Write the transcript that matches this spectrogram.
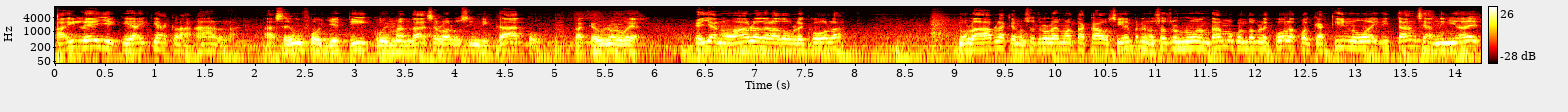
Hay leyes que hay que aclararlas, hacer un folletico y mandárselo a los sindicatos para que uno lo vea. Ella nos habla de la doble cola, no la habla que nosotros lo hemos atacado siempre, nosotros no andamos con doble cola porque aquí no hay distancia, ni hay,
